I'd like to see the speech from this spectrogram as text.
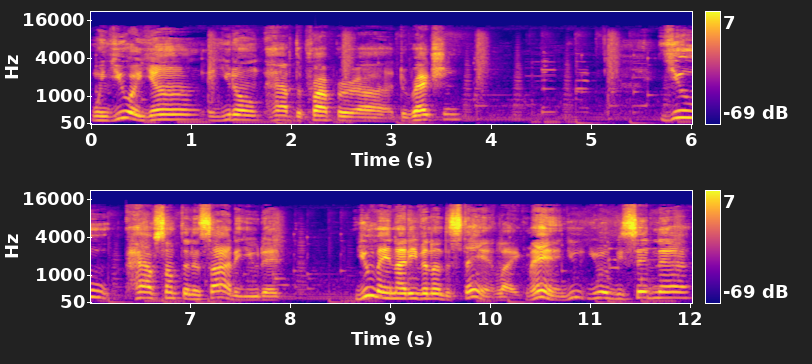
when you are young and you don't have the proper uh, direction, you have something inside of you that you may not even understand. Like, man, you you'll be sitting there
